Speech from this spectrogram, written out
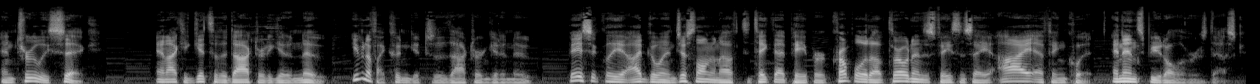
and truly sick, and I could get to the doctor to get a note, even if I couldn't get to the doctor and get a note, basically I'd go in just long enough to take that paper, crumple it up, throw it in his face, and say, I effing quit, and then spewed all over his desk.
